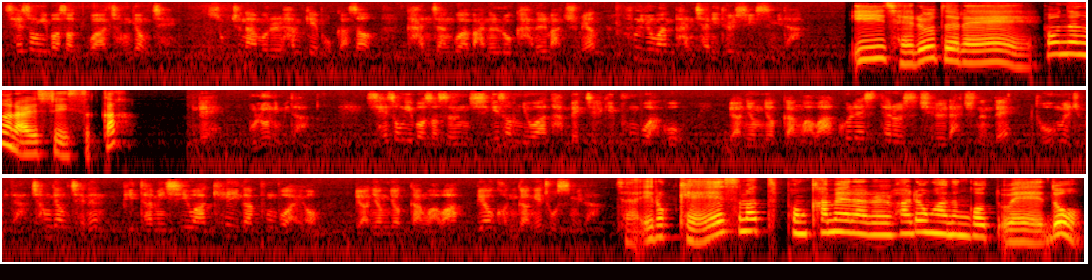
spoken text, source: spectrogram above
새송이버섯과 청경채, 숙주나물을 함께 볶아서 간장과 마늘로 간을 맞추면 훌륭한 반찬이 될 수 있습니다. 이 재료들의 효능을 알 수 있을까? 네, 물론입니다. 새송이버섯은 식이섬유와 단백질이 풍부하고 면역력 강화와 콜레스테롤 수치를 낮추는데 도움을 줍니다. 청경채는 비타민 C와 K가 풍부하여 면역력 강화와 뼈 건강에 좋습니다. 자, 이렇게 스마트폰 카메라를 활용하는 것 외에도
